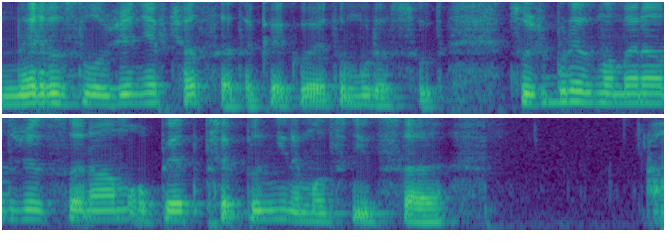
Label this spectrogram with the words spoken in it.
nerozloženě v čase, tak jako je tomu dosud. Což bude znamenat, že se nám opět přeplní nemocnice, a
